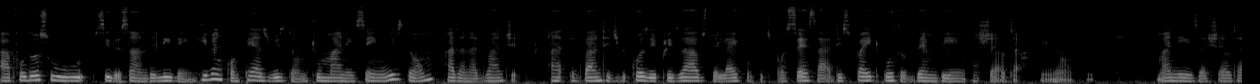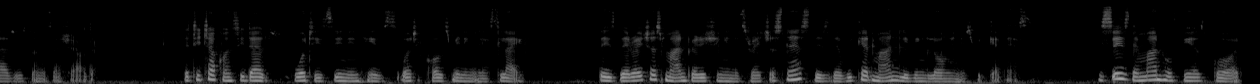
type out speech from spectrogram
are for those who see the sun, the living. He even compares wisdom to money, saying wisdom has an advantage advantage because it preserves the life of its possessor, despite both of them being a shelter. You know, money is a shelter, wisdom is a shelter. The teacher considered what is seen in his what he calls meaningless life. There is the righteous man perishing in his righteousness, there is the wicked man living long in his wickedness. He says the man who fears God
